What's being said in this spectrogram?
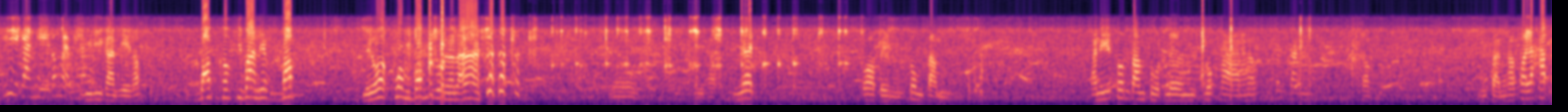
วิธีการเทต้องแบบนี้วิธีการเทครับบ๊อบครับที่บ้านเรียกบ๊อบหรือว่าคว่ำบ๊อบส่วนอะไรเออนี่ครับแยกก็เป็นส้มตำ อันนี้ส้มตำสูตรเริงลกทานะครับ ส้มตำครับมีสันครับ พอแล้วครับ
